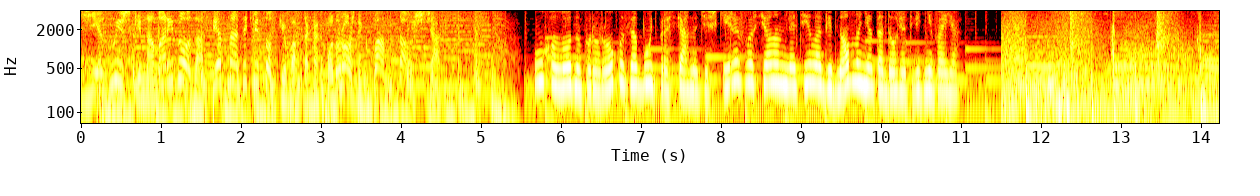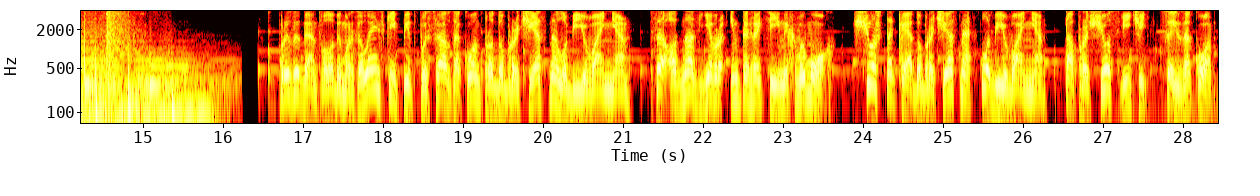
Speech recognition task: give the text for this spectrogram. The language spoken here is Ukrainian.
Є знижки на Марідоза 15% в аптеках подорожник вам та ощад. У холодну пору року забудь про стягнуті шкіри з лосьоном для тіла відновлення та догляд від нівея. Президент Володимир Зеленський підписав закон про доброчесне лобіювання. Це одна з євроінтеграційних вимог. Що ж таке доброчесне лобіювання та про що свідчить цей закон?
